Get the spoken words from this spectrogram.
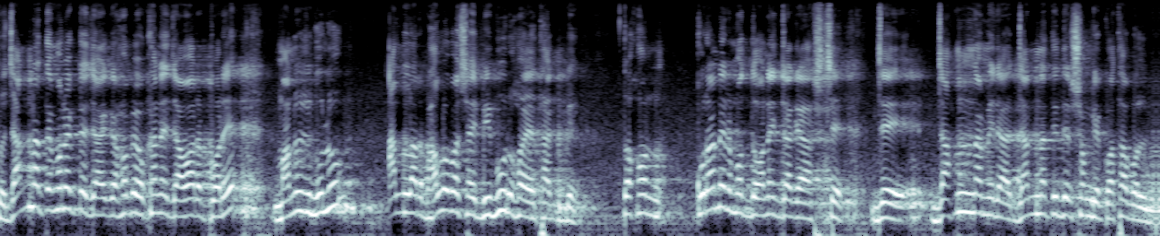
তো জান্নাত এমন একটা জায়গা হবে, ওখানে যাওয়ার পরে মানুষগুলো আল্লাহর ভালোবাসায় বিভুর হয়ে থাকবে। তখন কোরআনের মধ্যে অনেক জায়গায় আসছে যে জাহান্নামীরা জান্নাতিদের সঙ্গে কথা বলবে।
